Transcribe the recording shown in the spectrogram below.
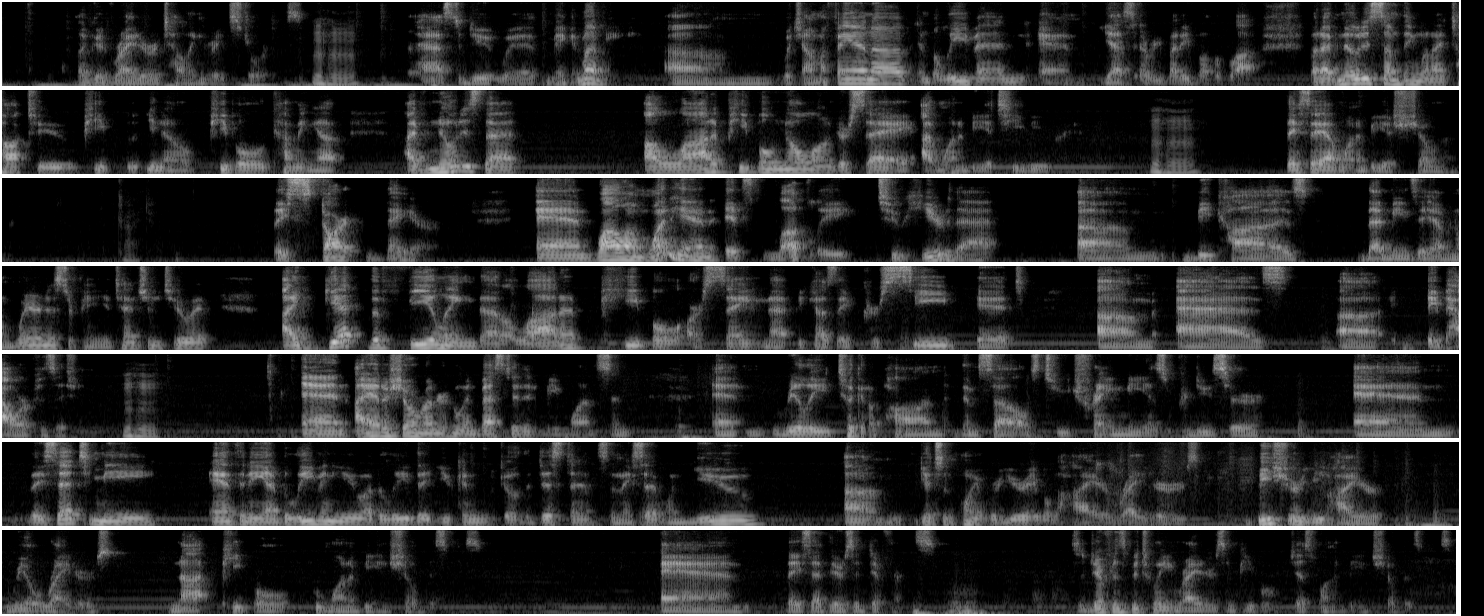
a good writer or telling great stories. Mm-hmm. It has to do with making money, um, which I'm a fan of and believe in. And yes, everybody, blah blah blah. But I've noticed something when I talk to people, you know, people coming up. I've noticed that a lot of people no longer say, I want to be a TV writer. Mm-hmm. They say, I want to be a showrunner. Gotcha. They start there. And while on one hand, it's lovely to hear that um, because that means they have an awareness, they're paying attention to it. I get the feeling that a lot of people are saying that because they perceive it um, as uh, a power position. Mm-hmm. And I had a showrunner who invested in me once and and really took it upon themselves to train me as a producer. And they said to me, Anthony, I believe in you. I believe that you can go the distance. And they said, when you um, get to the point where you're able to hire writers, be sure you hire real writers, not people who want to be in show business. And they said there's a difference. There's a difference between writers and people who just want to be in show business.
